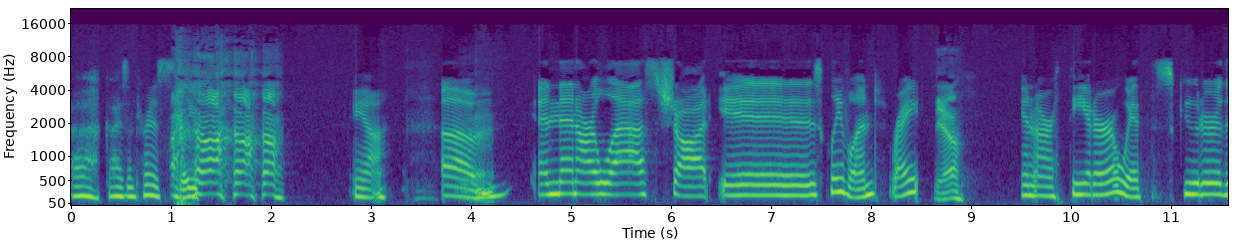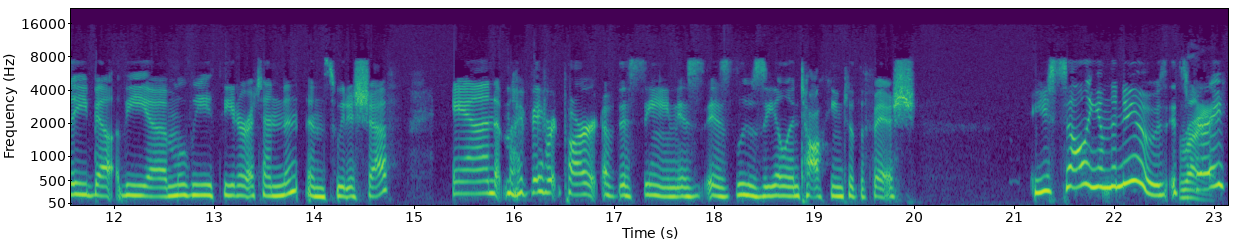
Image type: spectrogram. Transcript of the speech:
Ugh, guys, I'm trying to sleep. yeah. Um, and then our last shot is Cleveland, right? Yeah. in our theater with Scooter, the the uh, movie theater attendant and Swedish chef. And my favorite part of this scene is is Lew Zealand talking to the fish. He's telling him the news. It's Right. very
